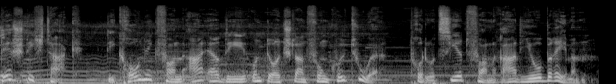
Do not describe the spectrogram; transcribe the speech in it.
Der Stichtag. Die Chronik von ARD und Deutschlandfunk Kultur. Produziert von Radio Bremen.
